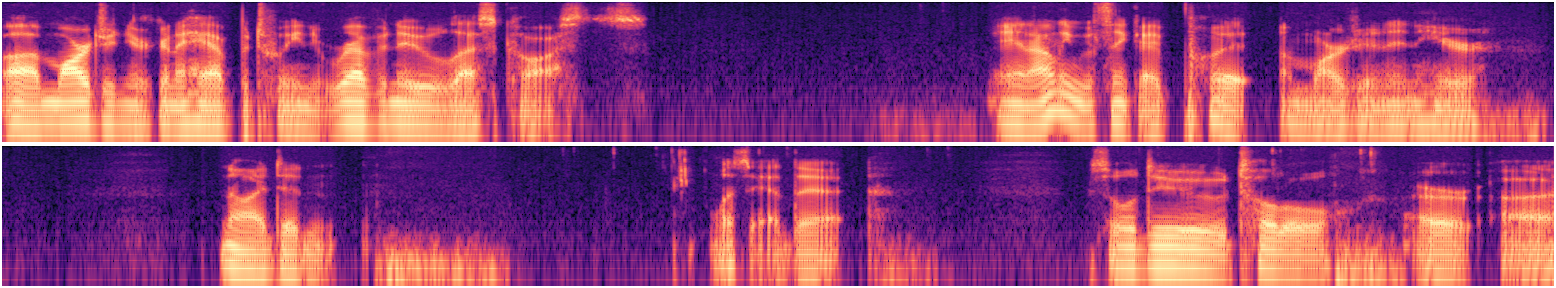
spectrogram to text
uh, margin you're going to have between revenue less costs. And I don't even think I put a margin in here. No, I didn't. Let's add that. So we'll do total, or uh,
